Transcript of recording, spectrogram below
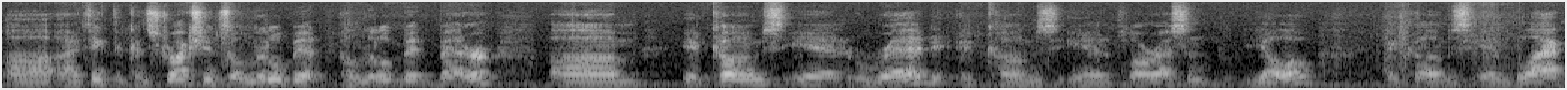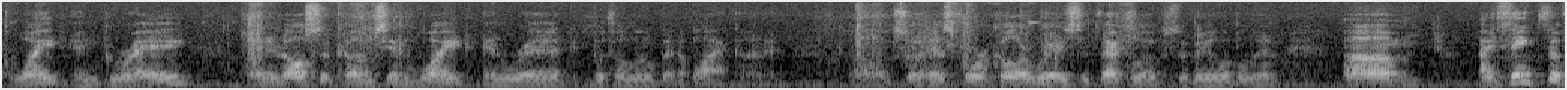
Uh, I think the construction's a little bit a little bit better. Um, it comes in red, it comes in fluorescent yellow, it comes in black, white, and gray, and it also comes in white and red with a little bit of black on it. Um, so it has four colorways that that glove's available in. Um, I think the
